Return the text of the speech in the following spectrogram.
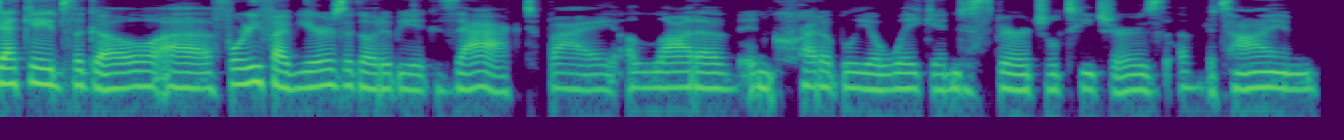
decades ago uh, 45 years ago to be exact by a lot of incredibly awakened spiritual teachers of the time.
